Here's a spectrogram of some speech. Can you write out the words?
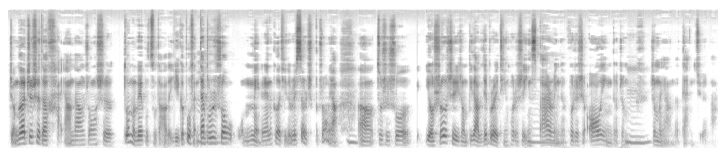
整个知识的海洋当中是多么微不足道的一个部分。但不是说我们每个人的个体的 research 不重要，嗯呃，就是说有时候是一种比较 liberating 或者是 inspiring 的，或者是 all in 的这么、嗯这么样的感觉吧。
